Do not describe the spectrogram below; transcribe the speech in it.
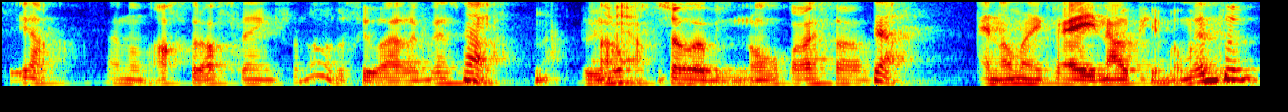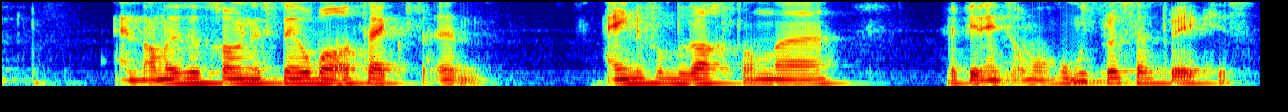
ja. En dan achteraf denk je van, oh, dat viel eigenlijk best mee. Nou, nou, je Nou ja, zo hebben we er nog een paar staan. Ja. En dan denk ik, hey, nou heb je momentum. En dan is het gewoon een sneeuwbaleffect. En einde van de dag, dan eh, heb je ineens allemaal 100% projectjes.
